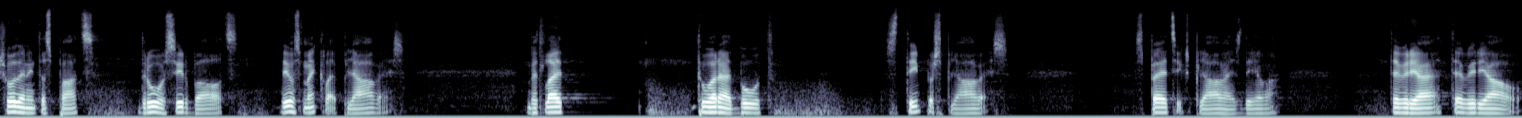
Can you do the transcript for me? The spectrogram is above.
Šodien ir tas pats. Drūs ir balts. Dievs meklē pļāvēs. Bet lai tu varētu būt stiprs pļāvēs, spēcīgs pļāvēs Dievā, tev ir, jā, tev ir jāaug.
